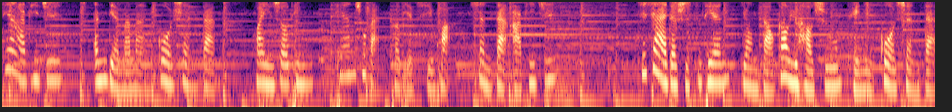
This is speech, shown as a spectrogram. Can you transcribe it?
天 RPG，恩典满满过圣诞，欢迎收听天安出版特别企划《圣诞 RPG》。接下来的十四天，用祷告与好书陪你过圣诞。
